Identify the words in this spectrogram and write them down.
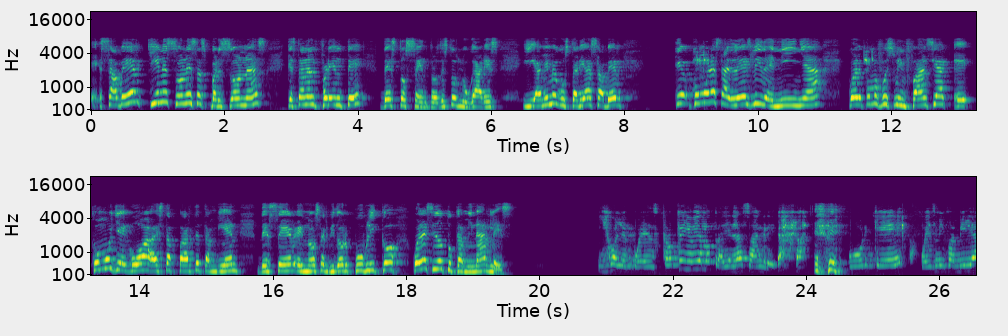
eh, saber quiénes son esas personas que están al frente de estos centros, de estos lugares, y a mí me gustaría saber qué, cómo era esa Leslie de niña, cuál, cómo fue su infancia, eh, cómo llegó a esta parte también de ser eh, no servidor público, cuál ha sido tu caminarles. Híjole, pues creo que yo ya lo traía en la sangre, porque pues mi familia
